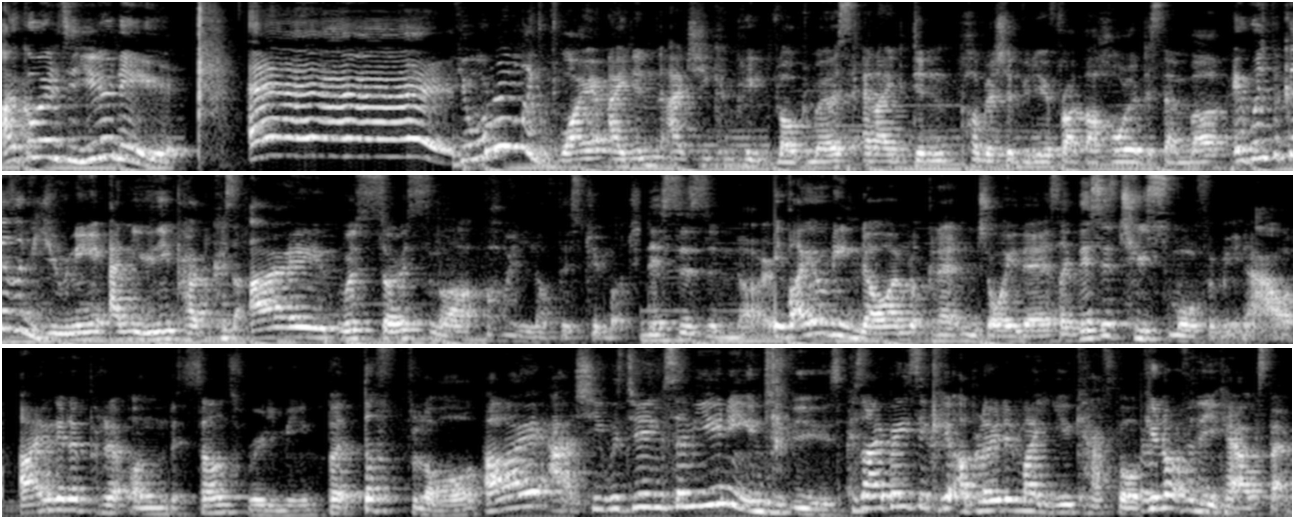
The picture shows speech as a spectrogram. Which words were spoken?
I go into uni. Hey! If you're wondering like why I didn't actually complete Vlogmas and I didn't publish a video throughout the whole of December, it was because of uni and uni prep because I was so smart. Oh, I love this too much. This is a no. If I already know I'm not gonna enjoy this, like this is too small for me now, I'm gonna put it on, this sounds really mean, but the floor. I actually was doing some uni interviews because I basically uploaded my UCAS form. If you're not from the UK, I'll explain.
